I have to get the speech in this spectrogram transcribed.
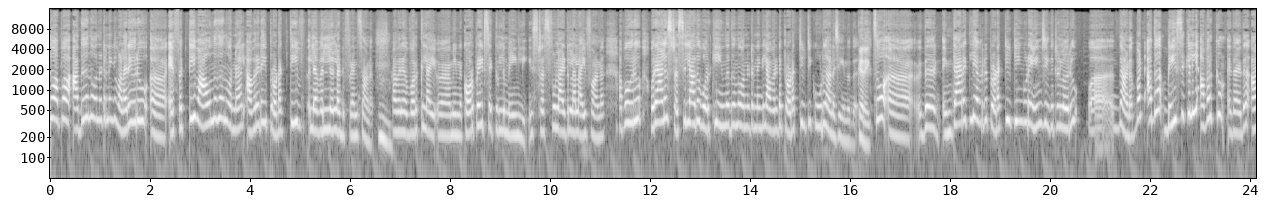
സോ അപ്പൊ അത് എന്ന് പറഞ്ഞിട്ടുണ്ടെങ്കിൽ വളരെ ഒരു എഫക്റ്റീവ് ആവുന്നത് എന്ന് പറഞ്ഞാൽ അവരുടെ ഈ പ്രൊഡക്റ്റീവ് ലെവലിലുള്ള ഡിഫറൻസ് ആണ്. അവർ work life I mean corporate സെക്ടറിൽ മെയിൻലി ഈ സ്ട്രെസ്ഫുൾ ആയിട്ടുള്ള ലൈഫാണ് അപ്പോൾ ഒരു ഒരാൾ സ്ട്രെസ് ഇല്ലാതെ വർക്ക് ചെയ്യുന്നത് എന്ന് പറഞ്ഞിട്ടുണ്ടെങ്കിൽ അവരുടെ പ്രൊഡക്ടിവിറ്റി കൂടുകയാണ് ചെയ്യുന്നത്. സോ ഇത് ഇൻഡയറക്ട്ലി അവരുടെ പ്രൊഡക്ടിവിറ്റിയും കൂടെ എയിം ചെയ്തിട്ടുള്ള ഒരു ഇതാണ്. ബട്ട് അത് ബേസിക്കലി അവർക്കും അതായത് ആ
